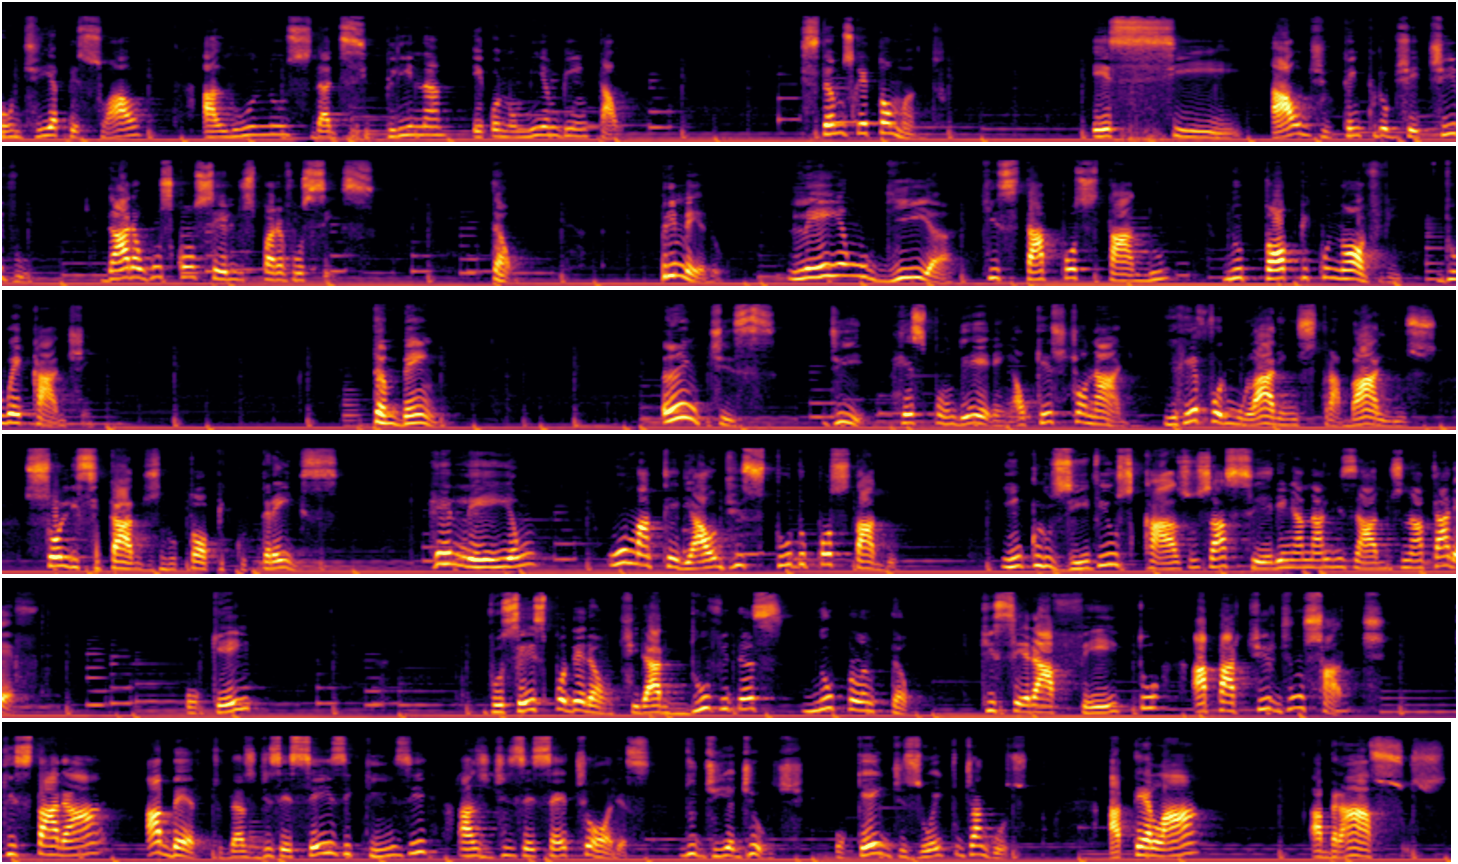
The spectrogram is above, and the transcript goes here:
Bom dia, pessoal, alunos da disciplina Economia Ambiental. Estamos retomando. Esse áudio tem por objetivo dar alguns conselhos para vocês. Então, primeiro, leiam o guia que está postado no tópico 9 do ECAD. Também, antes de responderem ao questionário e reformularem os trabalhos solicitados no tópico 3, releiam o material de estudo postado inclusive os casos a serem analisados na tarefa. Ok? Vocês poderão tirar dúvidas no plantão, que será feito a partir de um chat que estará aberto das 16h15 às 17 horas do dia de hoje, ok? 18 de agosto. Até lá, abraços.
